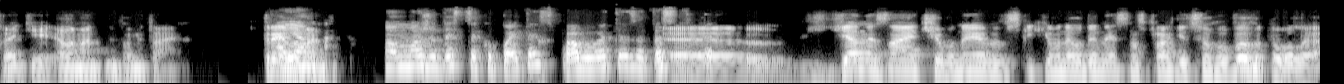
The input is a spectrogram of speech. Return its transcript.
третій елемент не пам'ятаю. Три А елементи. Ну, можу десь це купити, спробувати затестити. Е, я не знаю, чи вони скільки вони одиниць насправді цього виготовили.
